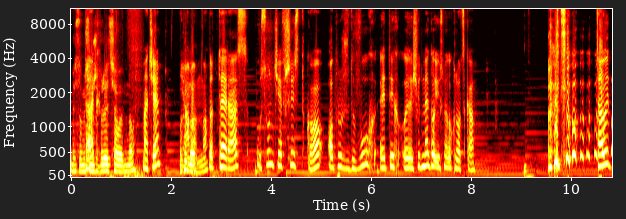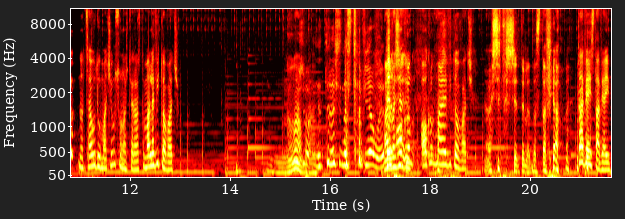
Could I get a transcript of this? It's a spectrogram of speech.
Myślę, myślałem, Tak? że wyleciałem, no. Macie? No Ja chyba. mam, no. To teraz usuńcie wszystko oprócz dwóch y, tych y, siódmego i ósmego klocka. Co? Cały, no cały dół macie usunąć teraz, to ma lewitować. No Kurwa, dobra. ja tyle się nastawiałem. Ale Ten właśnie- okrąg, okrąg ma lewitować. Właśnie też się tyle dostawiałem. Stawiaj, stawiaj.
